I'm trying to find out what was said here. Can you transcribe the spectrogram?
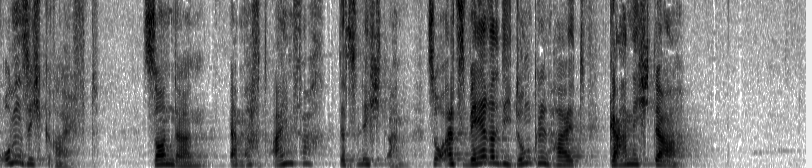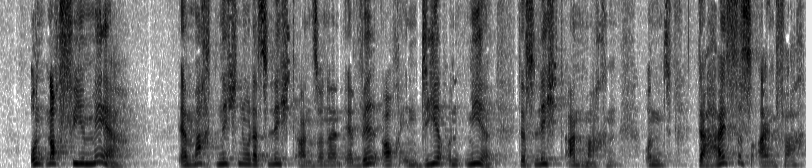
um sich greift, sondern er macht einfach das Licht an, so als wäre die Dunkelheit gar nicht da. Und noch viel mehr, er macht nicht nur das Licht an, sondern er will auch in dir und mir das Licht anmachen. Und da heißt es einfach,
